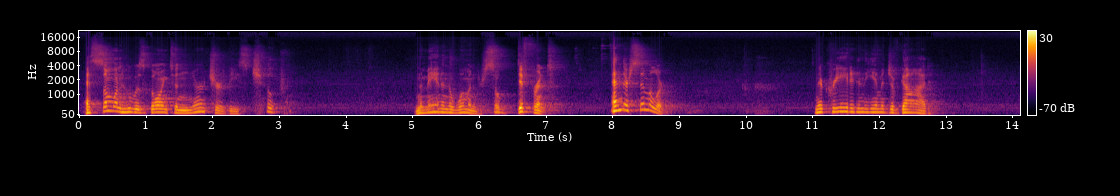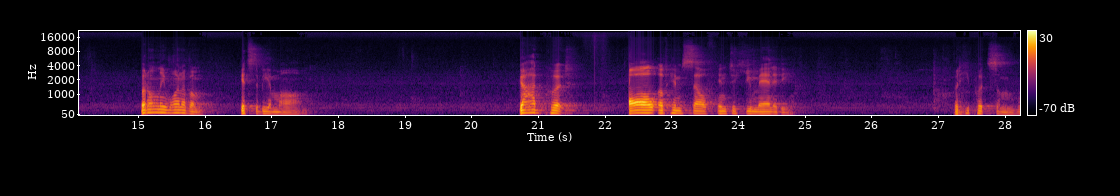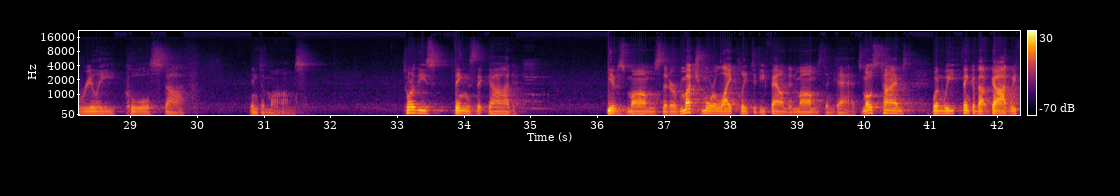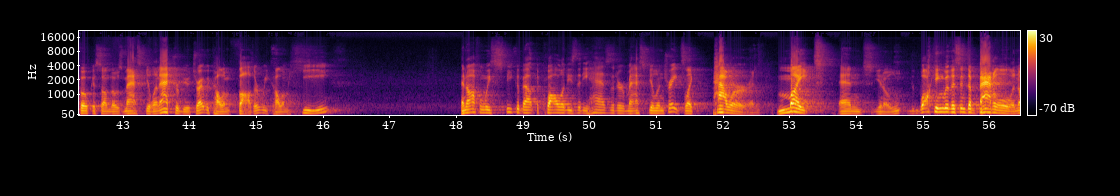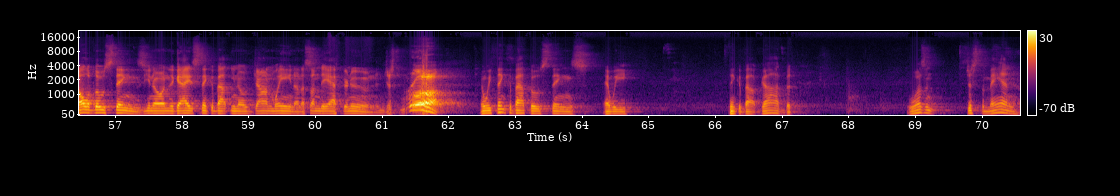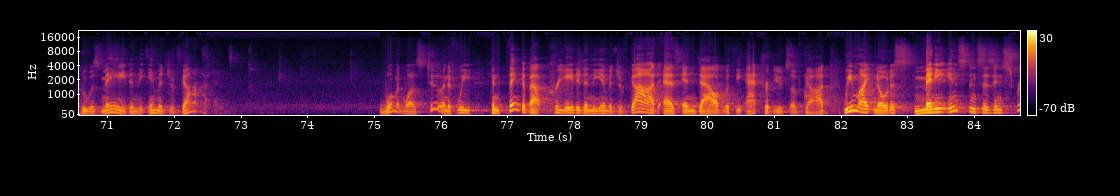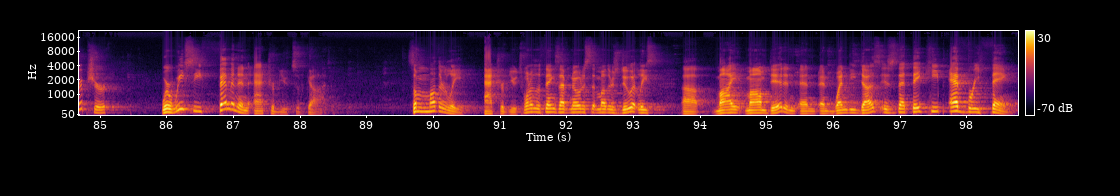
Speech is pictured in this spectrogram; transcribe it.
as someone who was going to nurture these children. And the man and the woman are so different, and they're similar. And they're created in the image of God. But only one of them gets to be a mom. God put all of himself into humanity. But he put some really cool stuff into moms. It's one of these things that God gives moms that are much more likely to be found in moms than dads. Most times, when we think about God, we focus on those masculine attributes, right? We call him father, we call him he. And often we speak about the qualities that he has that are masculine traits, like power and might and you know walking with us into battle and all of those things you know and the guys think about you know john wayne on a sunday afternoon and just Ruh! and we think about those things and we think about god but it wasn't just the man who was made in the image of god. Woman was too. And if we can think about created in the image of God as endowed with the attributes of God, we might notice many instances in Scripture where we see feminine attributes of God, some motherly attributes. One of the things I've noticed that mothers do, at least uh, my mom did and, and, and Wendy does, is that they keep everything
